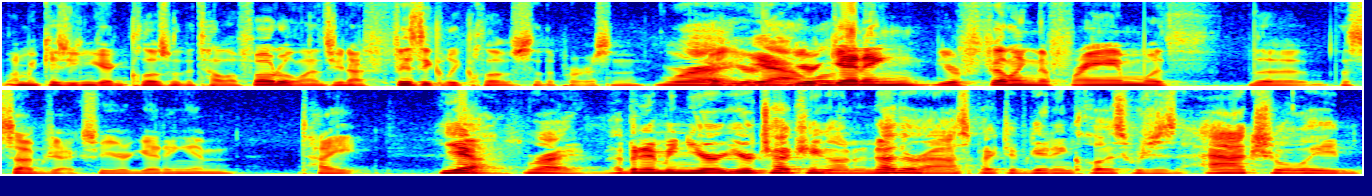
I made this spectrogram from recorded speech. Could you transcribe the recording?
I mean, because you can get in close with a telephoto lens. You're not physically close to the person. Right, But you're, yeah, You're well- getting. You're filling the frame with the the subject, so you're getting in tight. Yeah, right. But I mean, you're you're touching on another aspect of getting close, which is actually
